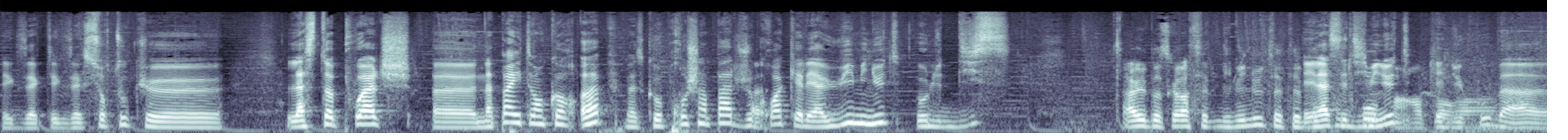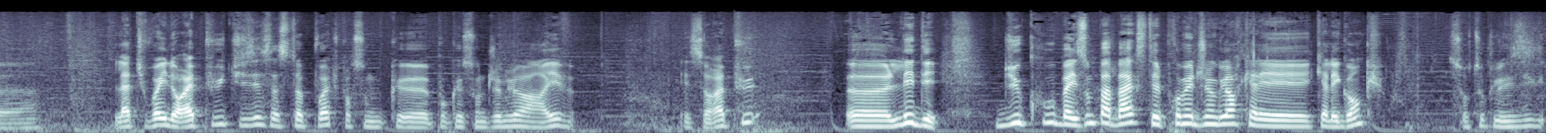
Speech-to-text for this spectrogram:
exact, exact. Surtout que la stopwatch euh, n'a pas été encore up parce qu'au prochain patch, je Ouais. crois qu'elle est à 8 minutes au lieu de 10. Ah oui, parce que là, c'est 10 minutes, c'était Et là, c'est 10 trop minutes. par Et du coup, bah. euh, là, tu vois, il aurait pu utiliser sa stopwatch pour, son, que, pour que son jungler arrive. Et ça aurait pu euh, l'aider. Du coup, bah, ils ont pas back. C'était le premier jungler qui allait, qui allait gank. Surtout que le, Ziggs-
